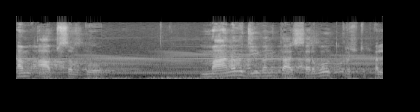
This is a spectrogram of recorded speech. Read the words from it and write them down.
हम आप सबको मानव जीवन का सर्वोत्कृष्ट फल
